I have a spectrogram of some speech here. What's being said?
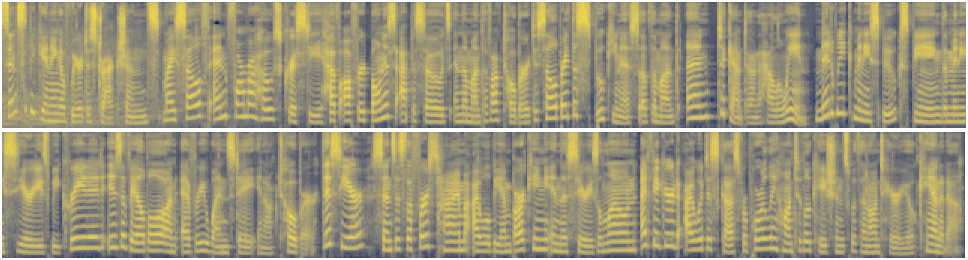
Since the beginning of Weird Distractions, myself and former host Christy have offered bonus episodes in the month of October to celebrate the spookiness of the month and to count down to Halloween. Midweek Mini Spooks, being the mini series we created, is available on every Wednesday in October. This year, since it's the first time I will be embarking in this series alone, I figured I would discuss reportedly haunted locations within Ontario, Canada.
